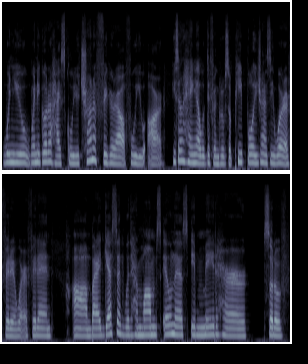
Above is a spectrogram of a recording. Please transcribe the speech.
when you when you go to high school, you're trying to figure out who you are. You start hanging out with different groups of people. You're trying to see where I fit in, where I fit in. Um, but I guess that with her mom's illness, it made her sort of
